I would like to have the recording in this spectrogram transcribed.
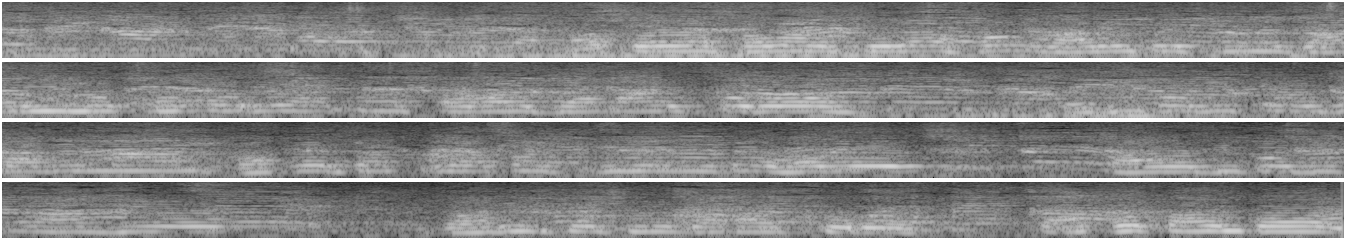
অধিকার ফিরে পাওয়ার জন্য যাচ্ছি আপনারা সবাই চলে আসুন, গাড়িতে শুনে গাড়ি লক্ষ্য করে আপনারা সবাই জমায়েত করুন। এদিক ওদিক কেউ যাবেন না ভকের চাকরি আপনার কিনে নিতে হবে। তার ওদিক ওদিক না গিয়ে গাড়ির পেছনে জমায়েত করুন। তাকে তাই বল।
